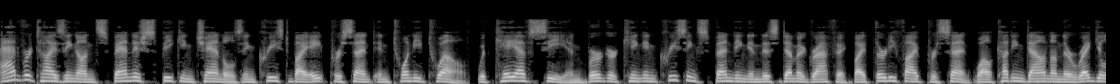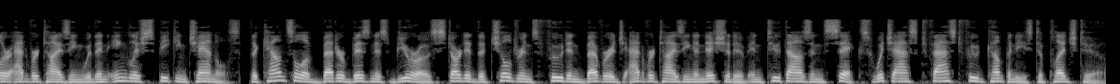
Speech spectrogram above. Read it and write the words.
Advertising on Spanish-speaking channels increased by 8% in 2012, with KFC and Burger King increasing spending in this demographic by 35% while cutting down on their regular advertising within English-speaking channels. The Council of Better Business Bureaus started the Children's Food and Beverage Advertising Initiative in 2006 which asked fast food companies to pledge to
